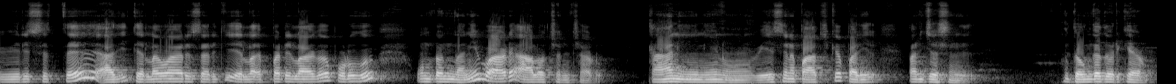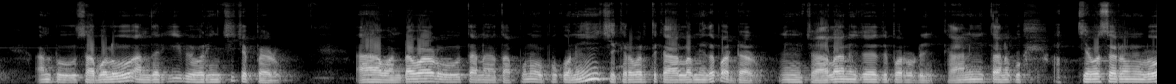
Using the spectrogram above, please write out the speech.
విరిస్తే అది తెల్లవారేసరికి ఎలా ఎప్పటిలాగో పొడుగు ఉంటుందని వాడు ఆలోచించాడు. కానీ నేను వేసిన పాచిక పని పనిచేసింది. దొంగ దొరికాడు అంటూ సభలో అందరికీ వివరించి చెప్పాడు. ఆ వంటవాడు తన తప్పును ఒప్పుకొని చక్రవర్తి కాళ్ళ మీద పడ్డాడు. నేను చాలా నిజాయితీపరుడి కానీ తనకు అత్యవసరంలో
